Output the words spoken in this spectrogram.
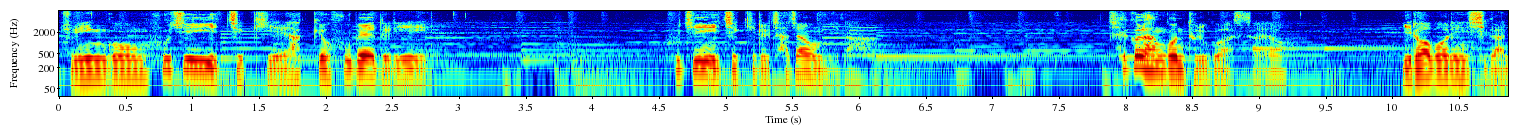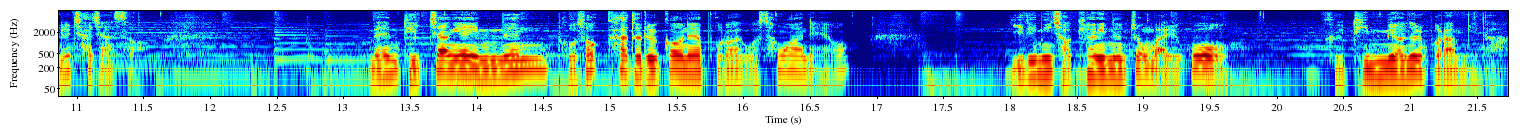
주인공 후지 이츠키의 학교 후배들이 후지 이츠키를 찾아옵니다. 책을 한 권 들고 왔어요. 잃어버린 시간을 찾아서. 맨 뒷장에 있는 도서 카드를 꺼내 보라고 성화네요. 이름이 적혀 있는 쪽 말고 그 뒷면을 보랍니다.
